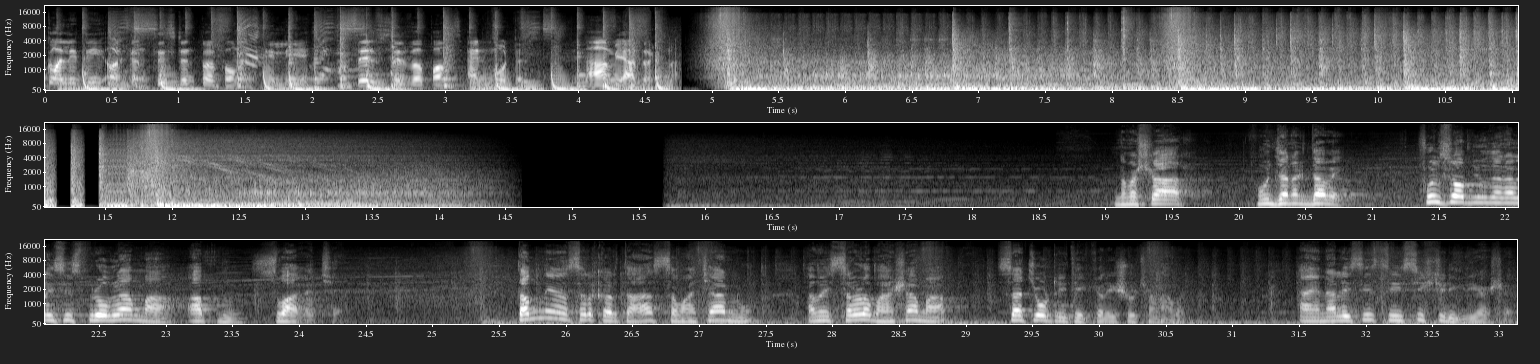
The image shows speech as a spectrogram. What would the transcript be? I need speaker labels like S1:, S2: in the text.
S1: Quality और consistent performance के लिए सिर्फ सिल्वर पंप एंड मोटर्स नाम याद रखना
S2: નમસ્કાર હું Janak Dave full stop news analysis પ્રોગ્રામમાં આપનું સ્વાગત છે તમને અસર કરતા સમાચારનું અમે સરળ ભાષામાં સચોટ રીતે કરીશું છણાવટ. આ એનાલિસિસ થ્રી સિક્સટી ડિગ્રી હશે.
